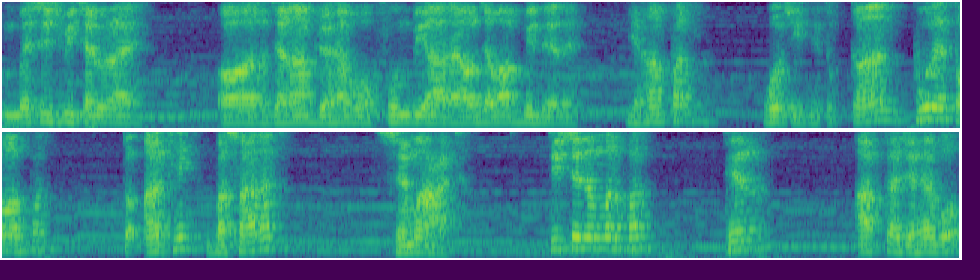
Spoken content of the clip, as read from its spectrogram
میسیج بھی چل رہا ہے اور جناب جو ہے وہ فون بھی آ رہا ہے اور جواب بھی دے رہے ہیں۔ یہاں پر وہ چیز نہیں، تو کان پورے طور پر، تو آنکھیں بصارت، سماعت۔ تیسرے نمبر پر پھر آپ کا جو ہے وہ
